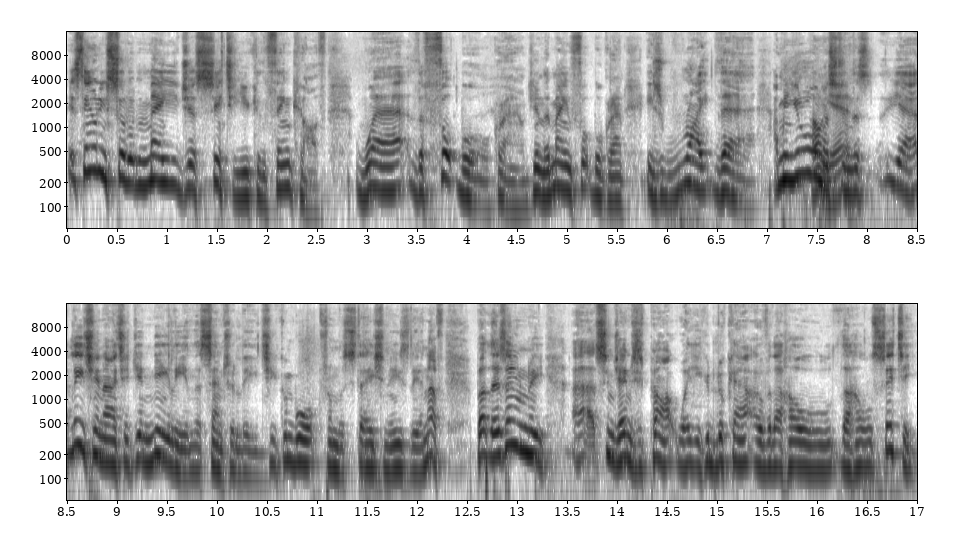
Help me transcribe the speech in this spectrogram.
it's the only sort of major city you can think of where the football ground, you know, the main football ground, is right there. I mean, you're almost yeah. in the yeah, Leeds United, you're nearly in the centre of Leeds. You can walk from the station easily enough. But there's only uh, St James's Park where you could look out over the whole the whole city.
